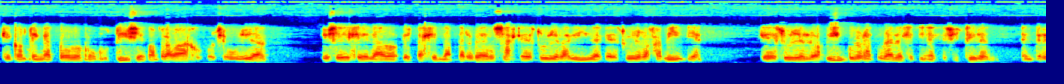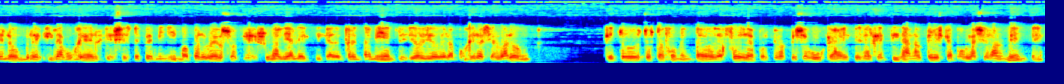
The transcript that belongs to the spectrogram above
que contenga todo con justicia, con trabajo, con seguridad, que se deje de lado esta agenda perversa que destruye la vida, que destruye la familia, que destruye los vínculos naturales que tienen que existir en- entre el hombre y la mujer, que es este feminismo perverso, que es una dialéctica de enfrentamiento y de odio de la mujer hacia el varón, que todo esto está fomentado de afuera porque lo que se busca es que la Argentina no crezca poblacionalmente,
